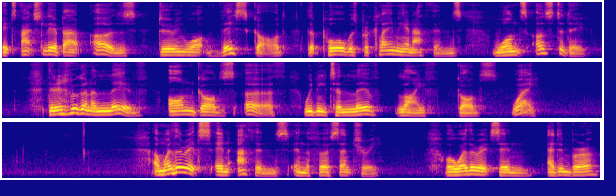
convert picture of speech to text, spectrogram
it's actually about us doing what this God that Paul was proclaiming in Athens wants us to do. That if we're going to live on God's earth, we need to live life God's way. And whether it's in Athens in the first century, or whether it's in Edinburgh,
